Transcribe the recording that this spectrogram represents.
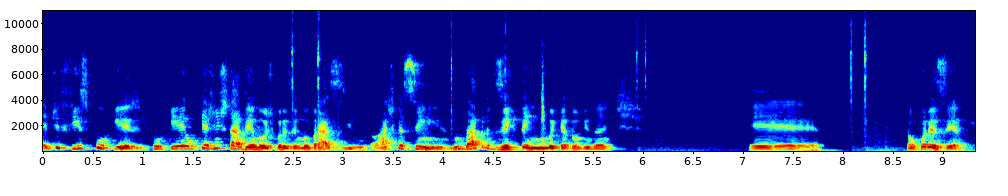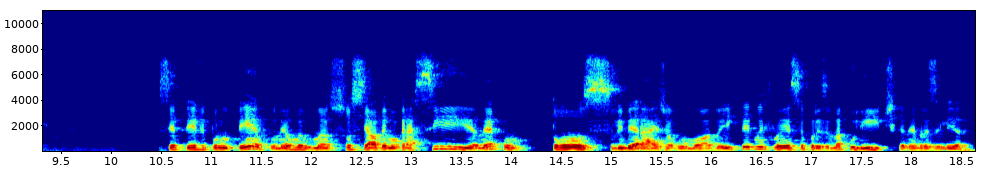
É difícil por quê? Porque o que a gente está vendo hoje, por exemplo, no Brasil, eu acho que assim, não dá para dizer que tem uma que é dominante. É... Então, por exemplo, você teve por um tempo né, uma, uma social-democracia, né, com tons liberais de algum modo aí, que teve uma influência, por exemplo, na política né, brasileira.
